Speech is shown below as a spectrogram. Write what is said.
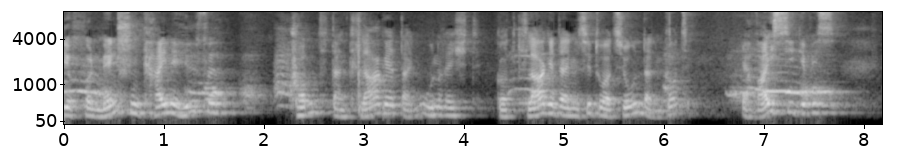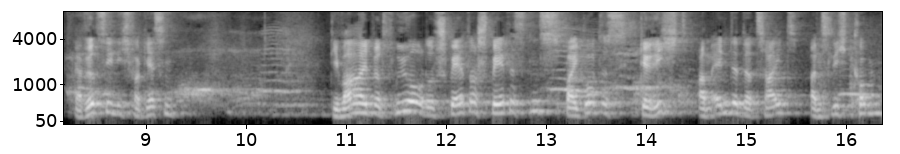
dir von Menschen keine Hilfe kommt, dann klage dein Unrecht Gott, klage deine Situation, dann Gott, er weiß sie gewiss, er wird sie nicht vergessen. Die Wahrheit wird früher oder später, spätestens bei Gottes Gericht am Ende der Zeit ans Licht kommen.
